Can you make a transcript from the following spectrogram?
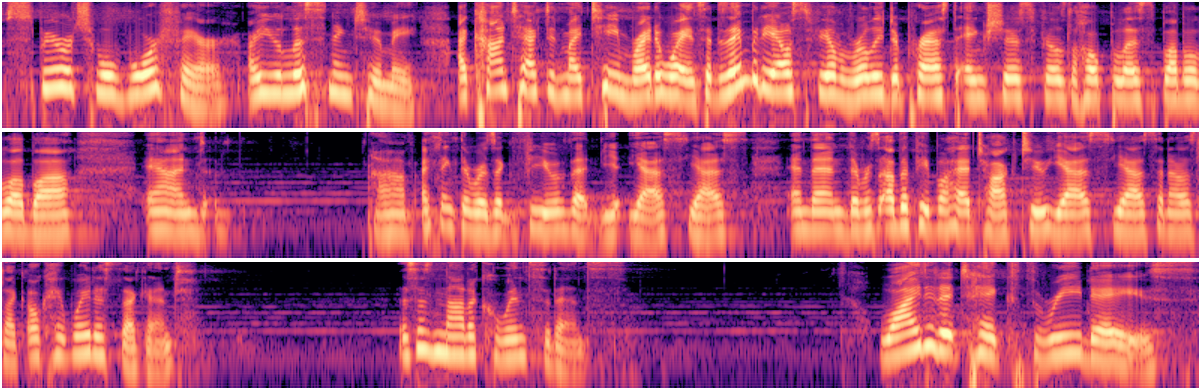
spiritual warfare. Are you listening to me? I contacted my team right away and said, Does anybody else feel really depressed, anxious, feels hopeless, blah, blah, blah, blah? And uh, I think there was a few that y- yes, yes, and then there was other people I had talked to, yes, yes, and I was like, okay, wait a second. This is not a coincidence. Why did it take three days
